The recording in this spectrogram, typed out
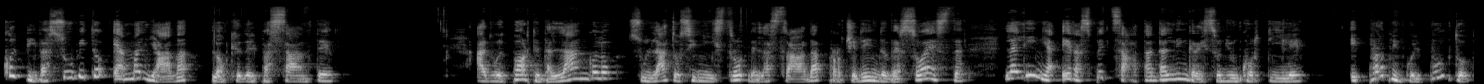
colpiva subito e ammagliava l'occhio del passante. A due porte dall'angolo, sul lato sinistro della strada, procedendo verso est, la linea era spezzata dall'ingresso di un cortile e proprio in quel punto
